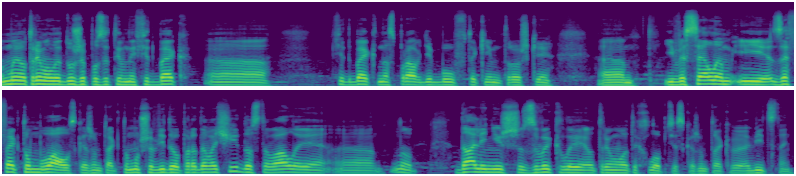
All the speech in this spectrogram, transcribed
ми отримали дуже позитивний фідбек. Е, Фідбек насправді був таким трошки е, і веселим, і з ефектом вау, скажімо так, тому що відеопередавачі доставали е, ну, далі, ніж звикли отримувати хлопці, скажімо так, е, відстань.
